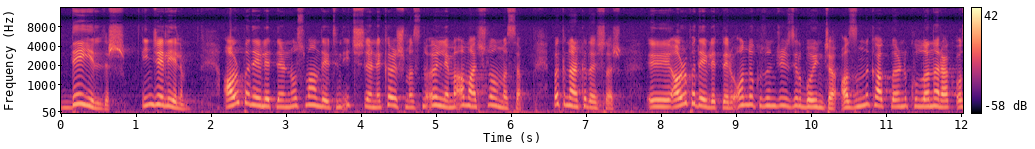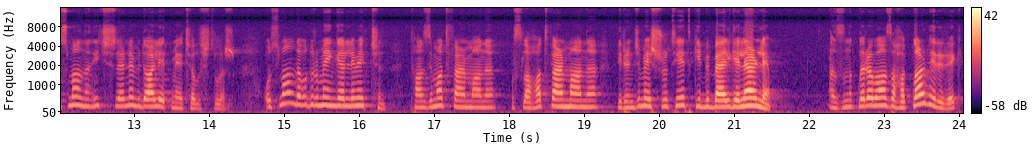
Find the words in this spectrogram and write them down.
değildir? İnceleyelim. Avrupa devletlerinin Osmanlı Devleti'nin iç işlerine karışmasını önleme amaçlı olması. Bakın arkadaşlar, e, Avrupa devletleri 19. yüzyıl boyunca azınlık haklarını kullanarak Osmanlı'nın iç işlerine müdahale etmeye çalıştılar. Osmanlı da bu durumu engellemek için Tanzimat Fermanı, Islahat Fermanı, Birinci Meşrutiyet gibi belgelerle azınlıklara bazı haklar vererek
